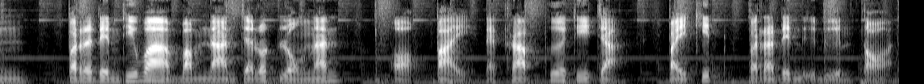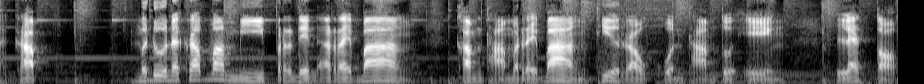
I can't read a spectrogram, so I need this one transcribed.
ลประเด็นที่ว่าบำนาญจะลดลงนั้นออกไปนะครับ เพื่อที่จะไปคิดประเด็นอื่นๆต่อนะครับ มาดูนะครับว่ามีประเด็นอะไรบ้างคำถามอะไรบ้างที่เราควรถามตัวเอง และตอบ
